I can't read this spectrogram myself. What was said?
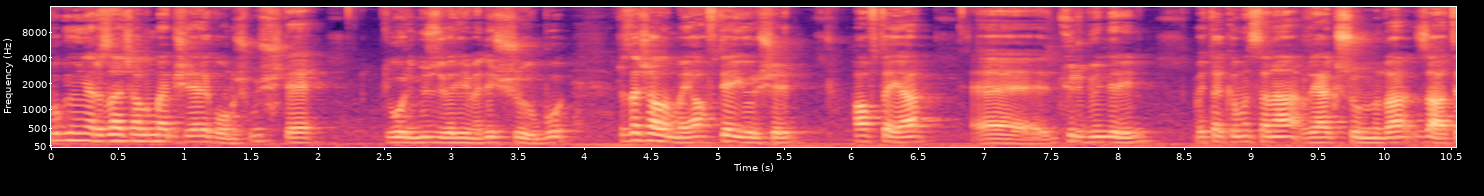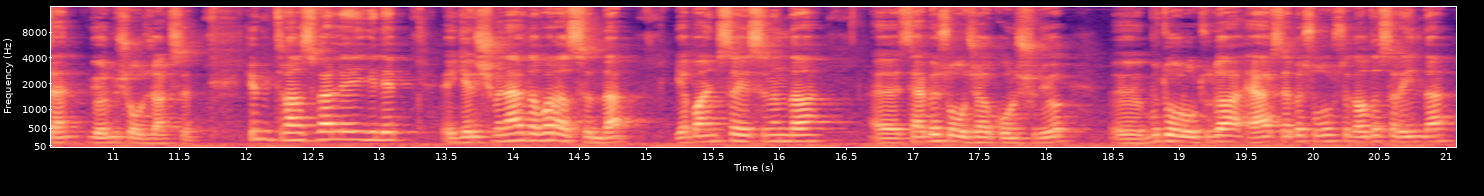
Bugün yine Rıza Çalınbay bir şeylere konuşmuş. İşte golümüz verilmedi şu bu. Rıza Çalınbay'ı haftaya görüşelim. Haftaya e, tribünlerin ve takımın sana reaksiyonunu da zaten görmüş olacaksın. Şimdi transferle ilgili e, gelişmeler de var aslında. Yabancı sayısının da e, serbest olacağı konuşuluyor. E, bu doğrultuda eğer serbest olursa Galatasaray'ın da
